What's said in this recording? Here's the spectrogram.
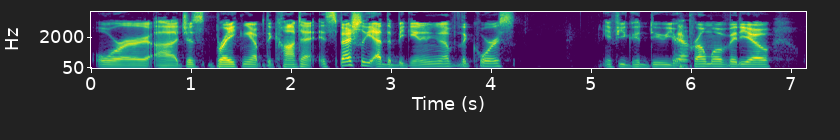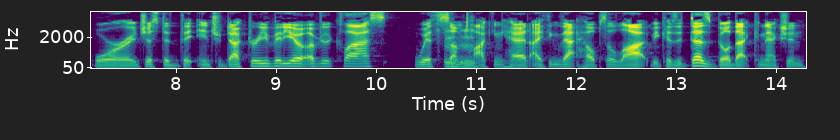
or uh, just breaking up the content, especially at the beginning of the course. If you could do your yeah. promo video or just the introductory video of your class, with some mm-hmm. talking head. I think that helps a lot because it does build that connection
